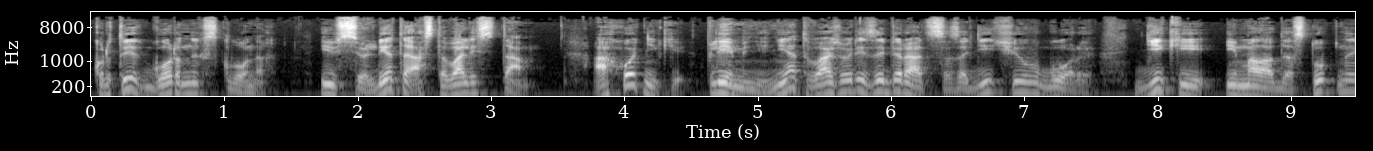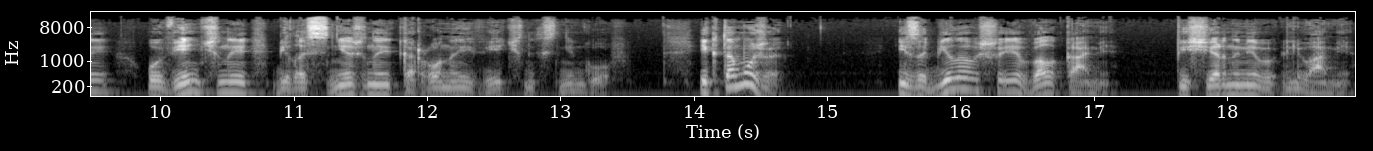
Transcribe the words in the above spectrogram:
крутых горных склонах и все лето оставались там. Охотники племени не отваживались забираться за дичью в горы, дикие и малодоступные, увенчанные белоснежной короной вечных снегов. И к тому же изобиловавшие волками, пещерными львами,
